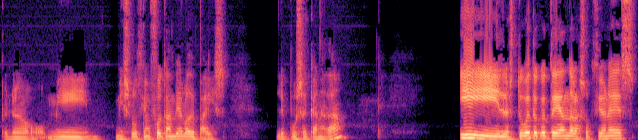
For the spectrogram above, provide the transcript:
Pero mi, solución fue cambiarlo de país. Le puse Canadá y le estuve toqueteando las opciones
